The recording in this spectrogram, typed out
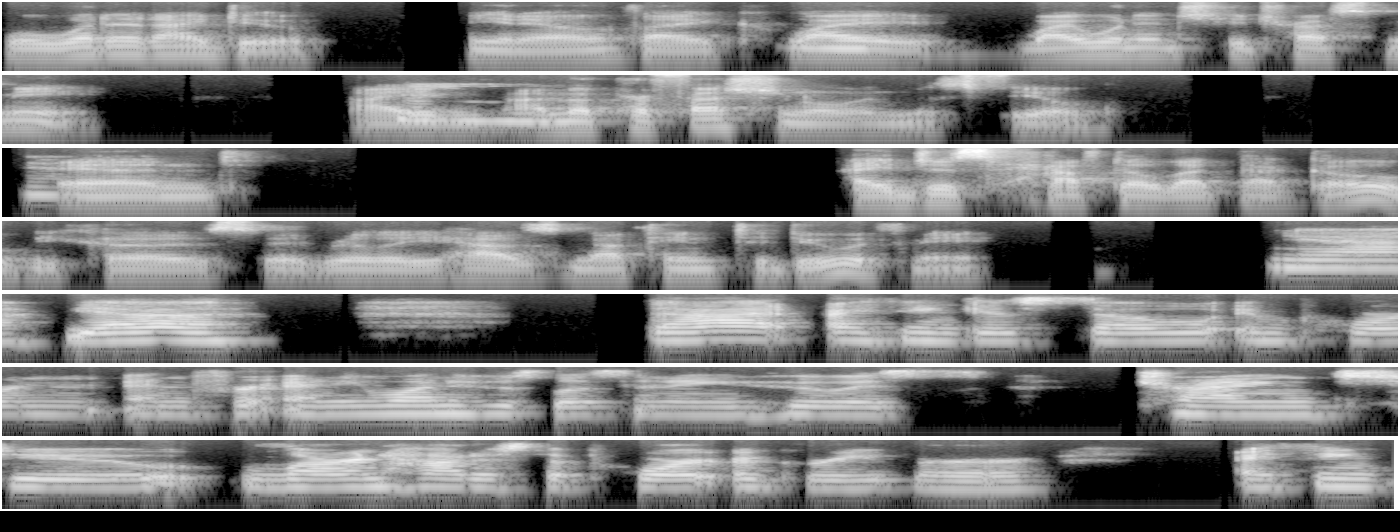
well, what did I do? You know, like mm-hmm. why why wouldn't she trust me? I mm-hmm. I'm a professional in this field, yeah. and I just have to let that go because it really has nothing to do with me. Yeah, yeah. That I think is so important. And for anyone who's listening who is trying to learn how to support a griever, I think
